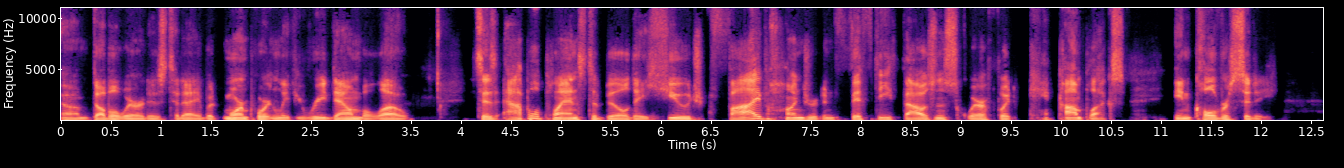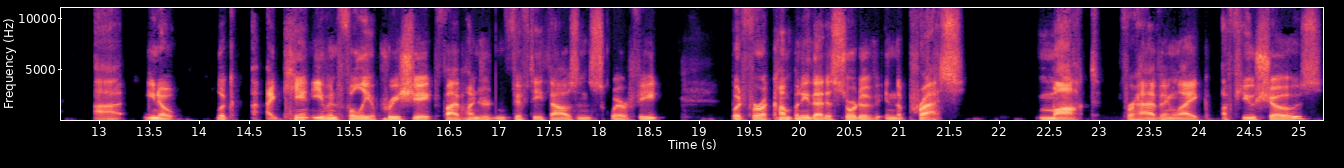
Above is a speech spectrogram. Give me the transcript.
um, double where it is today. But more importantly, if you read down below, it says Apple plans to build a huge 550,000 square foot ca- complex in Culver City. Uh, you know, look, I can't even fully appreciate 550,000 square feet, but for a company that is sort of in the press, mocked for having like a few shows,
